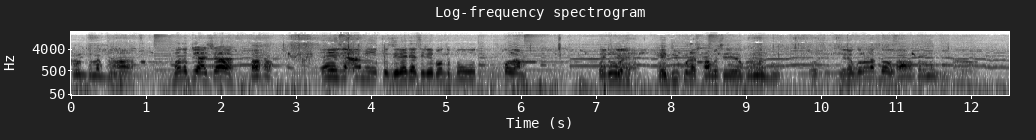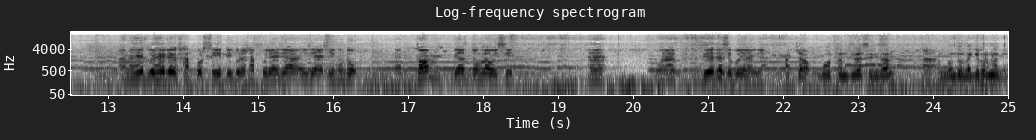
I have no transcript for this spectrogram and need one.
করুন তো লাগবে। হ্যাঁ। বন্ধু তুই আইস? হ্যাঁ হ্যাঁ। এই যে আমি একটু জিরে যাচ্ছি রে বন্ধু বহুত করলাম। বন্ধু হে দুই কুড়া সাপ আছে এরা করে লাগবো। এটা করুন লাগবো? হ্যাঁ হ্যাঁ করে লাগবো। আমি হেড হেডে সাফ করছি দুই করে সাফ করে যে এই যে আছি বন্ধু একদম বিরাট জংলা হয়েছে হ্যাঁ ওরা জিরে যাচ্ছি বই আইরা আচ্ছা বহুত টাইম জিরাইছে কি জান? হ্যাঁ। বন্ধু লাগিয়ে হল লাগে।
